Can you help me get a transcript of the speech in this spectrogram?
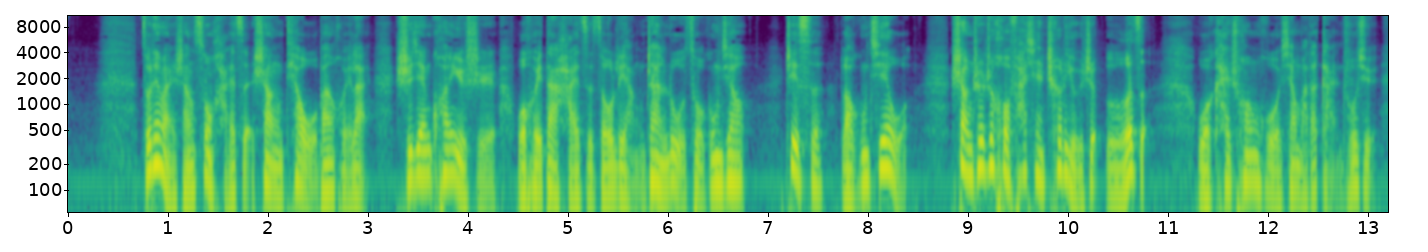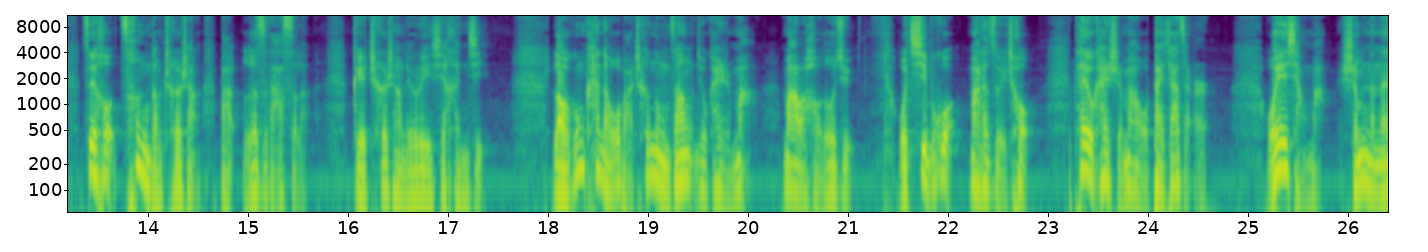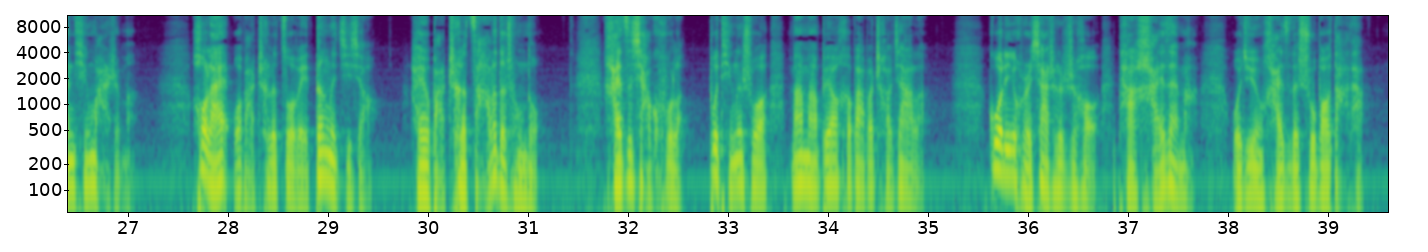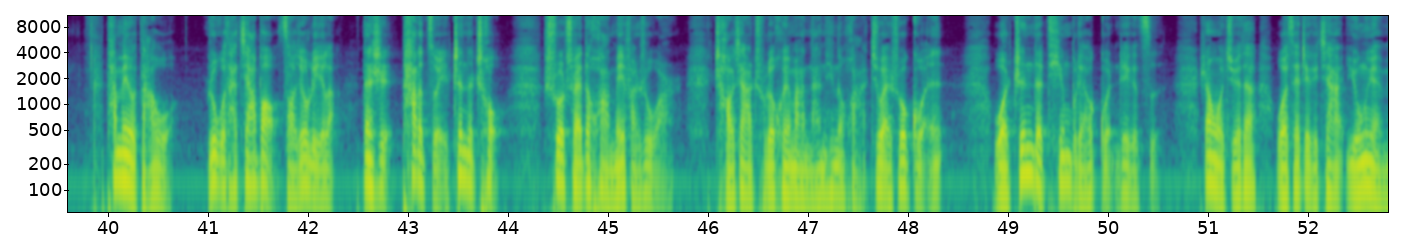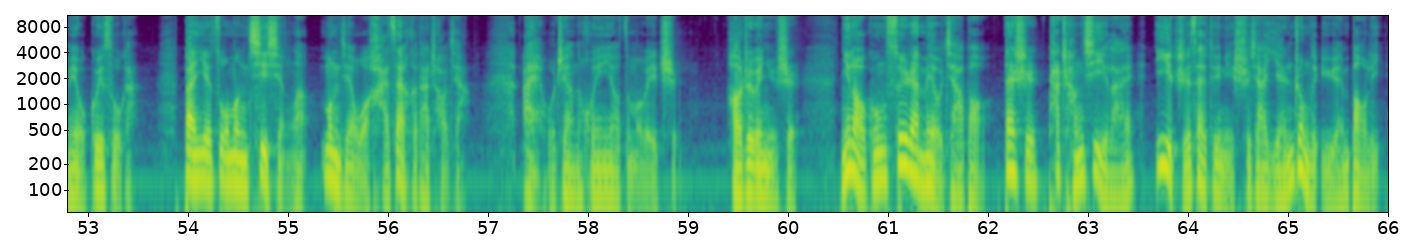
昨天晚上送孩子上跳舞班回来，时间宽裕时，我会带孩子走两站路坐公交。这次老公接我。上车之后，发现车里有一只蛾子，我开窗户想把它赶出去，最后蹭到车上，把蛾子打死了，给车上留了一些痕迹。老公看到我把车弄脏，就开始骂，骂了好多句。我气不过，骂他嘴臭，他又开始骂我败家子儿。我也想骂，什么难难听骂什么。后来我把车的座位蹬了几脚，还有把车砸了的冲动。孩子吓哭了，不停地说：“妈妈，不要和爸爸吵架了。”过了一会儿，下车之后，他还在骂，我就用孩子的书包打他。他没有打我，如果他家暴，早就离了。但是他的嘴真的臭，说出来的话没法入耳。吵架除了会骂难听的话，就爱说滚。我真的听不了“滚”这个字，让我觉得我在这个家永远没有归宿感。半夜做梦气醒了，梦见我还在和他吵架。哎，我这样的婚姻要怎么维持？好，这位女士。你老公虽然没有家暴，但是他长期以来一直在对你施加严重的语言暴力。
